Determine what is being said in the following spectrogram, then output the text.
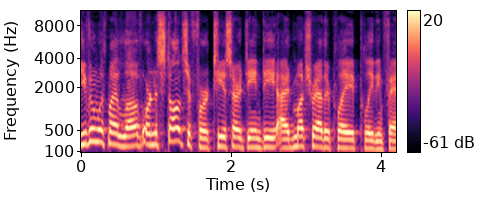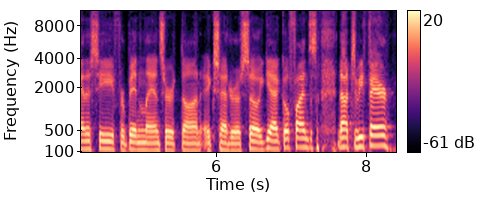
Even with my love or nostalgia for TSR D&D, I'd much rather play Palladium Fantasy, Forbidden Lands, Earthdawn, etc. So yeah, go find this. Now, to be fair,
